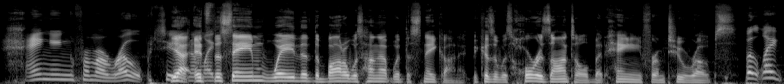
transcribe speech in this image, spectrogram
hanging from a rope too. Yeah, it's like, the same way that the bottle was hung up with the snake on it, because it was horizontal but hanging from two ropes. But like,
